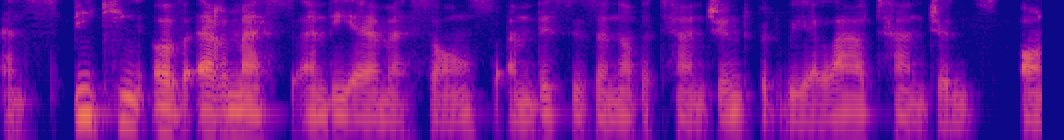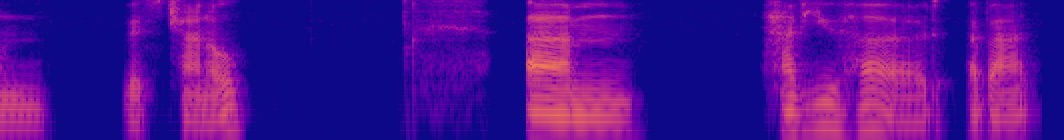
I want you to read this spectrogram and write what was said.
And speaking of Hermes and the Hermescence, and this is another tangent, but we allow tangents on this channel. Um, have you heard about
